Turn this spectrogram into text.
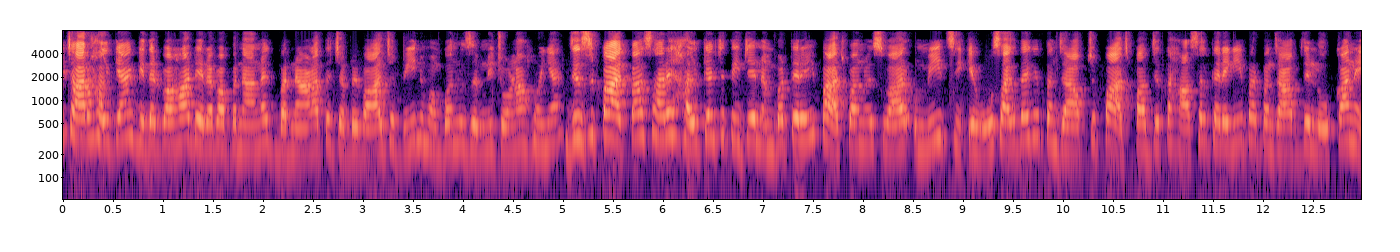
ਚਾਰ ਹਲਕਿਆਂ ਗਿੱਦੜਬਾਹਾ ਡੇਰਾ ਬਾਬਾ ਨਾਨਕ, ਬਰਨਾਲਾ ਤੇ ਚੱਬੇਵਾਲ 'ਚ 20 ਨਵੰਬਰ ਨੂੰ ਜ਼ਿਮਨੀ ਚੋਣਾਂ ਹੋਈਆਂ, ਜਿਸ ਭਾਜਪਾ ਸਾਰੇ ਹਲਕਿਆਂ 'ਚ ਤੀਜੇ ਨੰਬਰ ਤੇ ਰਹੀ। ਭਾਜਪਾ ਨੂੰ ਇਸ ਵਾਰ ਉਮੀਦ ਸੀ ਕਿ ਹੋ ਸਕਦਾ ਹੈ ਕਿ ਪੰਜਾਬ 'ਚ ਭਾਜਪਾ ਜਿੱਤ ਹਾਸਲ ਕਰੇਗੀ, ਪਰ ਪੰਜਾਬ ਦੇ ਲੋਕਾਂ ਨੇ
